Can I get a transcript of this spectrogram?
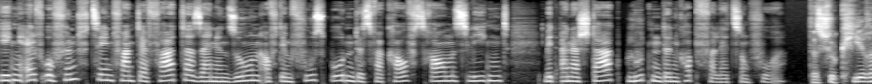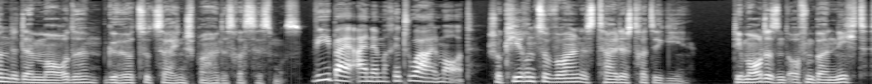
Gegen 11.15 Uhr fand der Vater seinen Sohn auf dem Fußboden des Verkaufsraumes liegend mit einer stark blutenden Kopfverletzung vor. Das Schockierende der Morde gehört zur Zeichensprache des Rassismus. Wie bei einem Ritualmord. Schockieren zu wollen ist Teil der Strategie. Die Morde sind offenbar nicht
